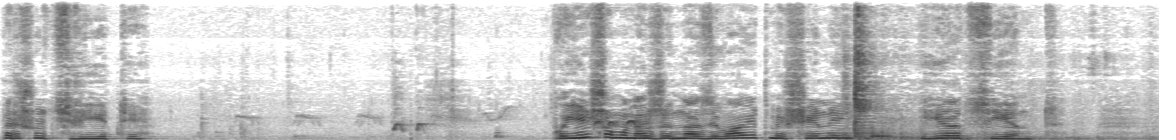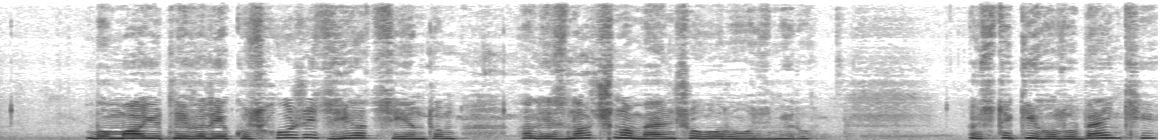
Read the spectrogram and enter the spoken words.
першоцвіти. По-іншому нас називають мишиний гіацинт, бо мають невелику схожість з гіацинтом, але значно меншого розміру. Ось такі голубенькі,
